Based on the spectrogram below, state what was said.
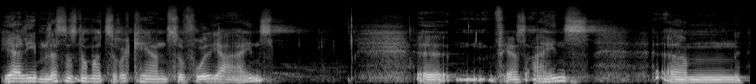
Ja, ihr Lieben, lass uns nochmal zurückkehren zur Folie 1, äh, Vers 1. Ähm,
